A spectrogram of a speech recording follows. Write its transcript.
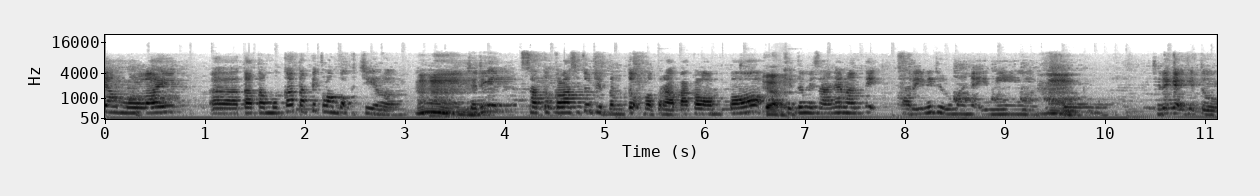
yang mulai eh, tatap muka tapi kelompok kecil. Mm-mm. Jadi satu kelas itu dibentuk beberapa kelompok, Ya. gitu misalnya nanti hari ini di rumahnya ini. gitu. Jadi kayak gitu,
